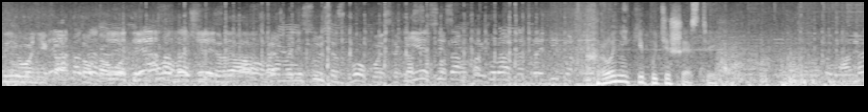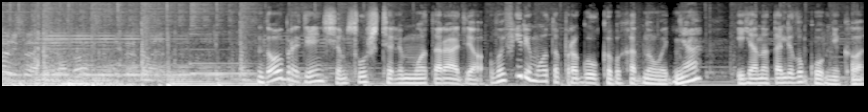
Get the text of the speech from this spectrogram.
Ты его никак, только вот. прямо покажи. Прямо, прямо несуйся сбоку, если коснусь. Если там аккуратно пройти, то Хроники путешествий. Добрый день всем слушателям Моторадио. В эфире мотопрогулка выходного дня, и я Наталья Луковникова.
